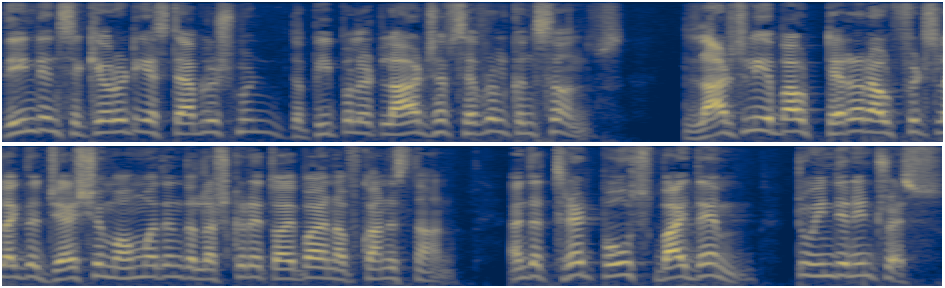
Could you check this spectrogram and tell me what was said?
the Indian security establishment, the people at large have several concerns, largely about terror outfits like the Jaish-e-Mohammed and the Lashkar-e-Toiba in Afghanistan and the threat posed by them to Indian interests.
